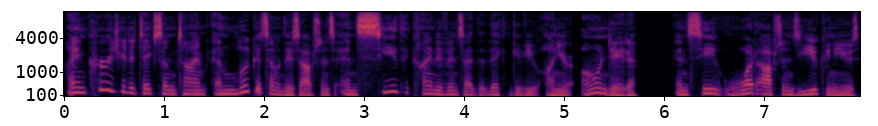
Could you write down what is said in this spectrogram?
I encourage you to take some time and look at some of these options and see the kind of insight that they can give you on your own data and see what options you can use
